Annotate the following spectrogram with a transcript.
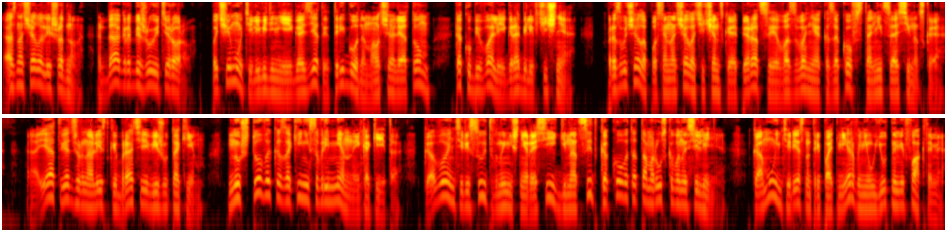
означало лишь одно «да грабежу и террору». Почему телевидение и газеты три года молчали о том, как убивали и грабили в Чечне? Прозвучало после начала чеченской операции воззвание казаков в станице Осиновская. А я ответ журналисткой братья вижу таким. «Ну что вы, казаки, несовременные какие-то? Кого интересует в нынешней России геноцид какого-то там русского населения? Кому интересно трепать нервы неуютными фактами,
